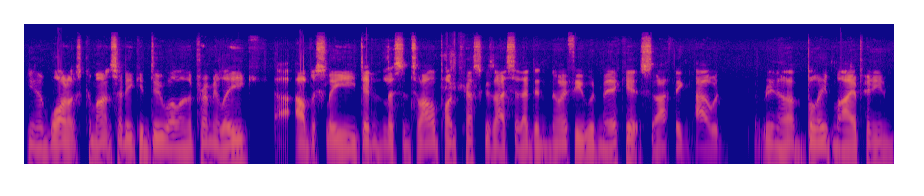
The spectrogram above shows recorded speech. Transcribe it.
you know Warnock's come out and said he could do well in the Premier League. Uh, Obviously, he didn't listen to our podcast because I said I didn't know if he would make it. So I think I would, you know, believe my opinion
